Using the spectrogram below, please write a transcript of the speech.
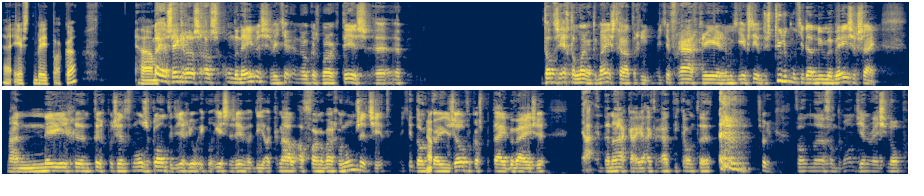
uh, eerst beetpakken. Um, nou ja, zeker als, als ondernemers, weet je, en ook als marketeers. Uh, dat is echt een lange termijn strategie. Weet je, vraag creëren, dan moet je investeren. Dus tuurlijk moet je daar nu mee bezig zijn. Maar 90% van onze klanten die zeggen, joh, ik wil eerst eens even die kanaal afvangen waar gewoon omzet zit. Weet je, dan ja. kan je jezelf ook als partij bewijzen. Ja, en daarna kan je uiteraard die kanten, sorry, van, uh, van demand generation op,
